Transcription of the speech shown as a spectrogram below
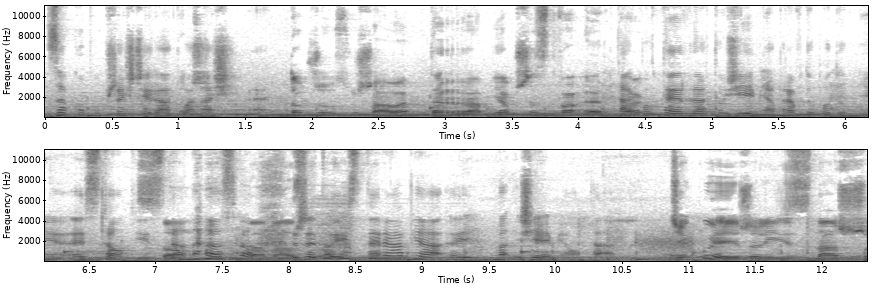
zakupu prześcieradła na zimę. Dobrze usłyszałem? Terapia przez 2R, Tak, tak? bo terra to ziemia, prawdopodobnie e, stąd jest Stąd ta nazwa, ta nazwa. że to jest terapia ziemią, tak. Dziękuję. Jeżeli znasz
